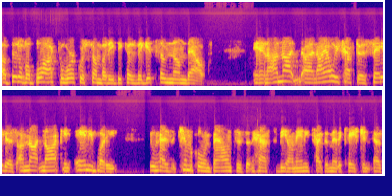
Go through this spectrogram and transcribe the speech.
a bit of a block to work with somebody because they get so numbed out. And I'm not, and I always have to say this: I'm not knocking anybody who has chemical imbalances that has to be on any type of medication as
